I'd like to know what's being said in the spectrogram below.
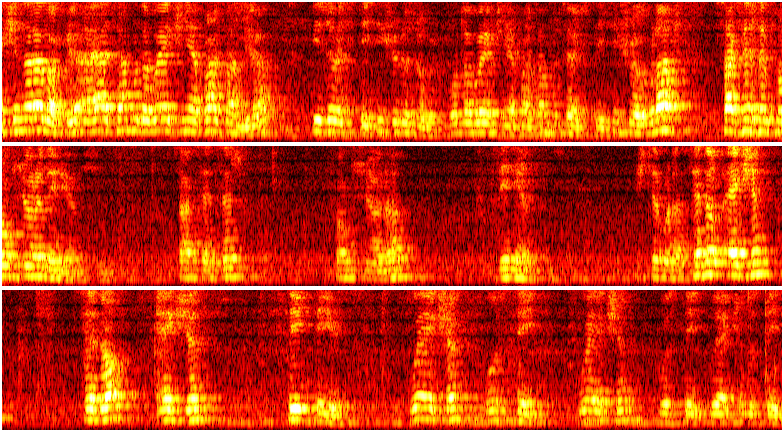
Action'lara bakıyor. Eğer sen burada bu action'ı yaparsan diyor, bir sonraki state'in şurası olur. Burada bu action'ı yaparsan bu sonraki state'in şu olur. Buna successor fonksiyonu deniyor. Successor fonksiyonu deniyor. İşte burada. Set of action, set of action, state pairs. Bu action, bu state. Bu action, bu state. Bu action, bu state.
